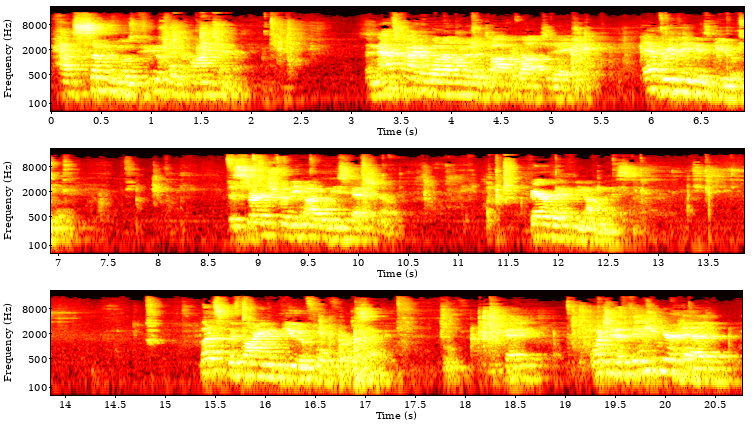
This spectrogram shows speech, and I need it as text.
have some of the most beautiful content. And that's kind of what I wanted to talk about today. Everything is beautiful. The search for the ugly sketch note. Bear with me on this. Let's define beautiful for a second. Okay? I want you to think in your head,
